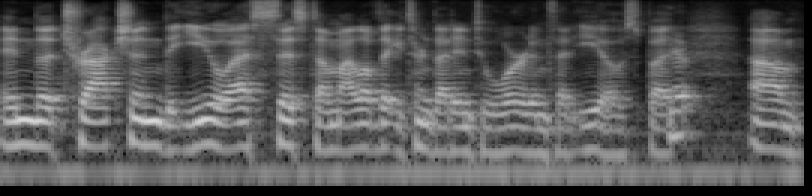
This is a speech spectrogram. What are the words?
in the traction, the EOS system. I love that you turned that into a word and said EOS, but Yep. um,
